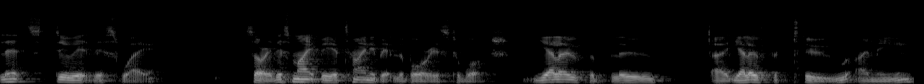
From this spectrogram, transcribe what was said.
let's do it this way. Sorry, this might be a tiny bit laborious to watch. Yellow for blue, uh, yellow for two, I mean.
